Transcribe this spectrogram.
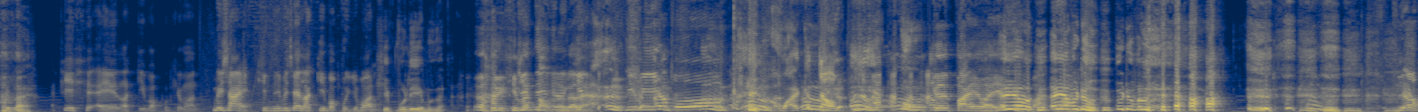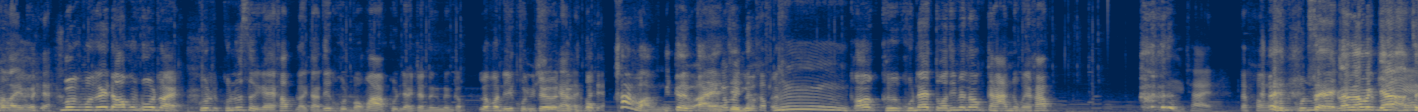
คลิปอะไร พี่ไอ้ลัคกี้บ็อกโปเกมอน ไม่ใช่ คลิปนี้ไม่ใช่ลัคกี้บ็อกโปเกมอนคลิปบูลลี่มึงอะคิดว่าตกคืนั่นคลิแหปละทีวีครับผมควายกระจอกเกินไปไว้ไอ้เหี้ยไอ้เหี้ยมึงดูมึงดูมันเลย เดี๋ยวอะไรวะเนี่ยมึงมึงให้น้องกูพูดหน่อย คุณคุณรู้สึกไงครับ หลังจากที่คุณบอกว่าคุณอยากจะหนึ่งหนึ่งกับ แล้ววันนี้คุณเจอหนึ่งตกคาดหวังเกินไปก็จริไม่งรู้ครับอืมก็คือคุณได้ตัวที่ไม่ต้องการถูกไหมครับอืมใช่ แต่พอมาคุณเสกแล้วนะเมื่อกี้เส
